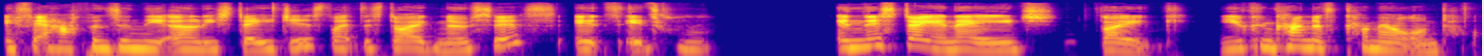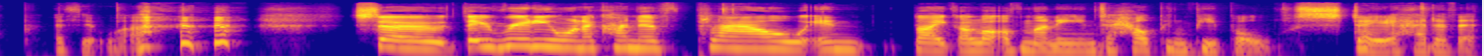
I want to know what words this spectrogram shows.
if it happens in the early stages, like this diagnosis, it's it's in this day and age, like you can kind of come out on top, as it were. so they really want to kind of plow in like a lot of money into helping people stay ahead of it.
